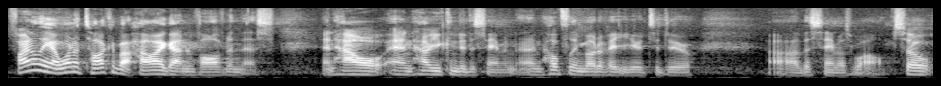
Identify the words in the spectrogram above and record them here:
finally, I want to talk about how I got involved in this and how, and how you can do the same and, and hopefully motivate you to do uh, the same as well. So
